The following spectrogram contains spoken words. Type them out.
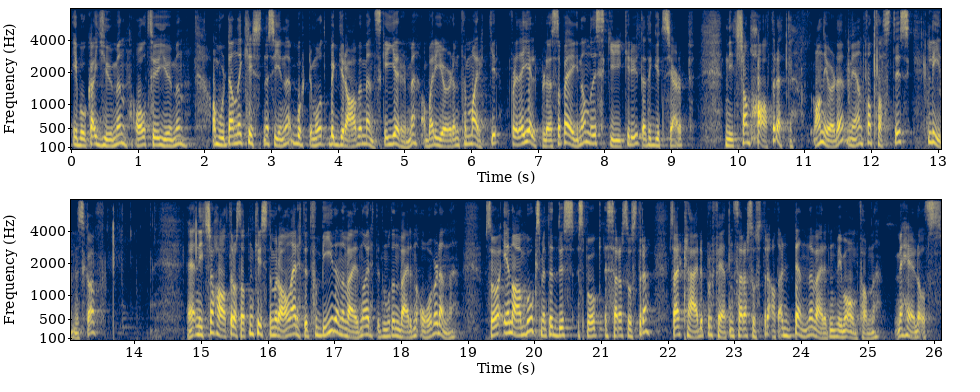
i, boka 'Human, All Too Human' om hvordan det kristne synet bortimot begraver mennesket i gjørme og bare gjør dem til marker, fordi de er hjelpeløse på egen hånd og de skriker ut etter Guds hjelp. Nietzsche han hater dette, og han gjør det med en fantastisk lidenskap. Eh, Nietzsche hater også at den kristne moralen er rettet forbi denne verden og rettet mot en verden over denne. Så I en annen bok som heter Dus spok Sarasostra, så erklærer profeten Sarasostra at det er denne verden vi må omfavne, med hele oss.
